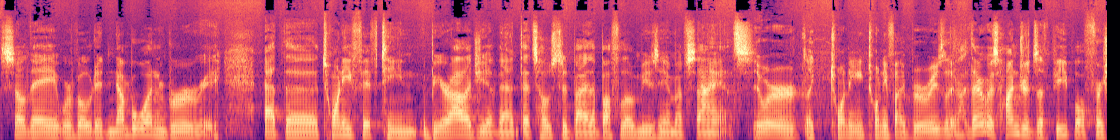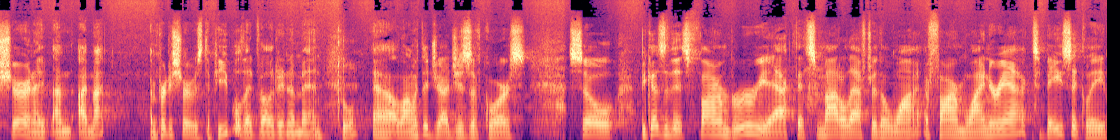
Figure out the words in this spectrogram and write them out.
So they were voted number one brewery at the 2015 Beerology event that's hosted by the Buffalo Museum of Science. There were like 20, 25 breweries there. There was hundreds of people for sure, and I, I'm, I'm not. I'm pretty sure it was the people that voted him in. Cool. Uh, along with the judges, of course. So, because of this Farm Brewery Act that's modeled after the Farm Winery Act, basically,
